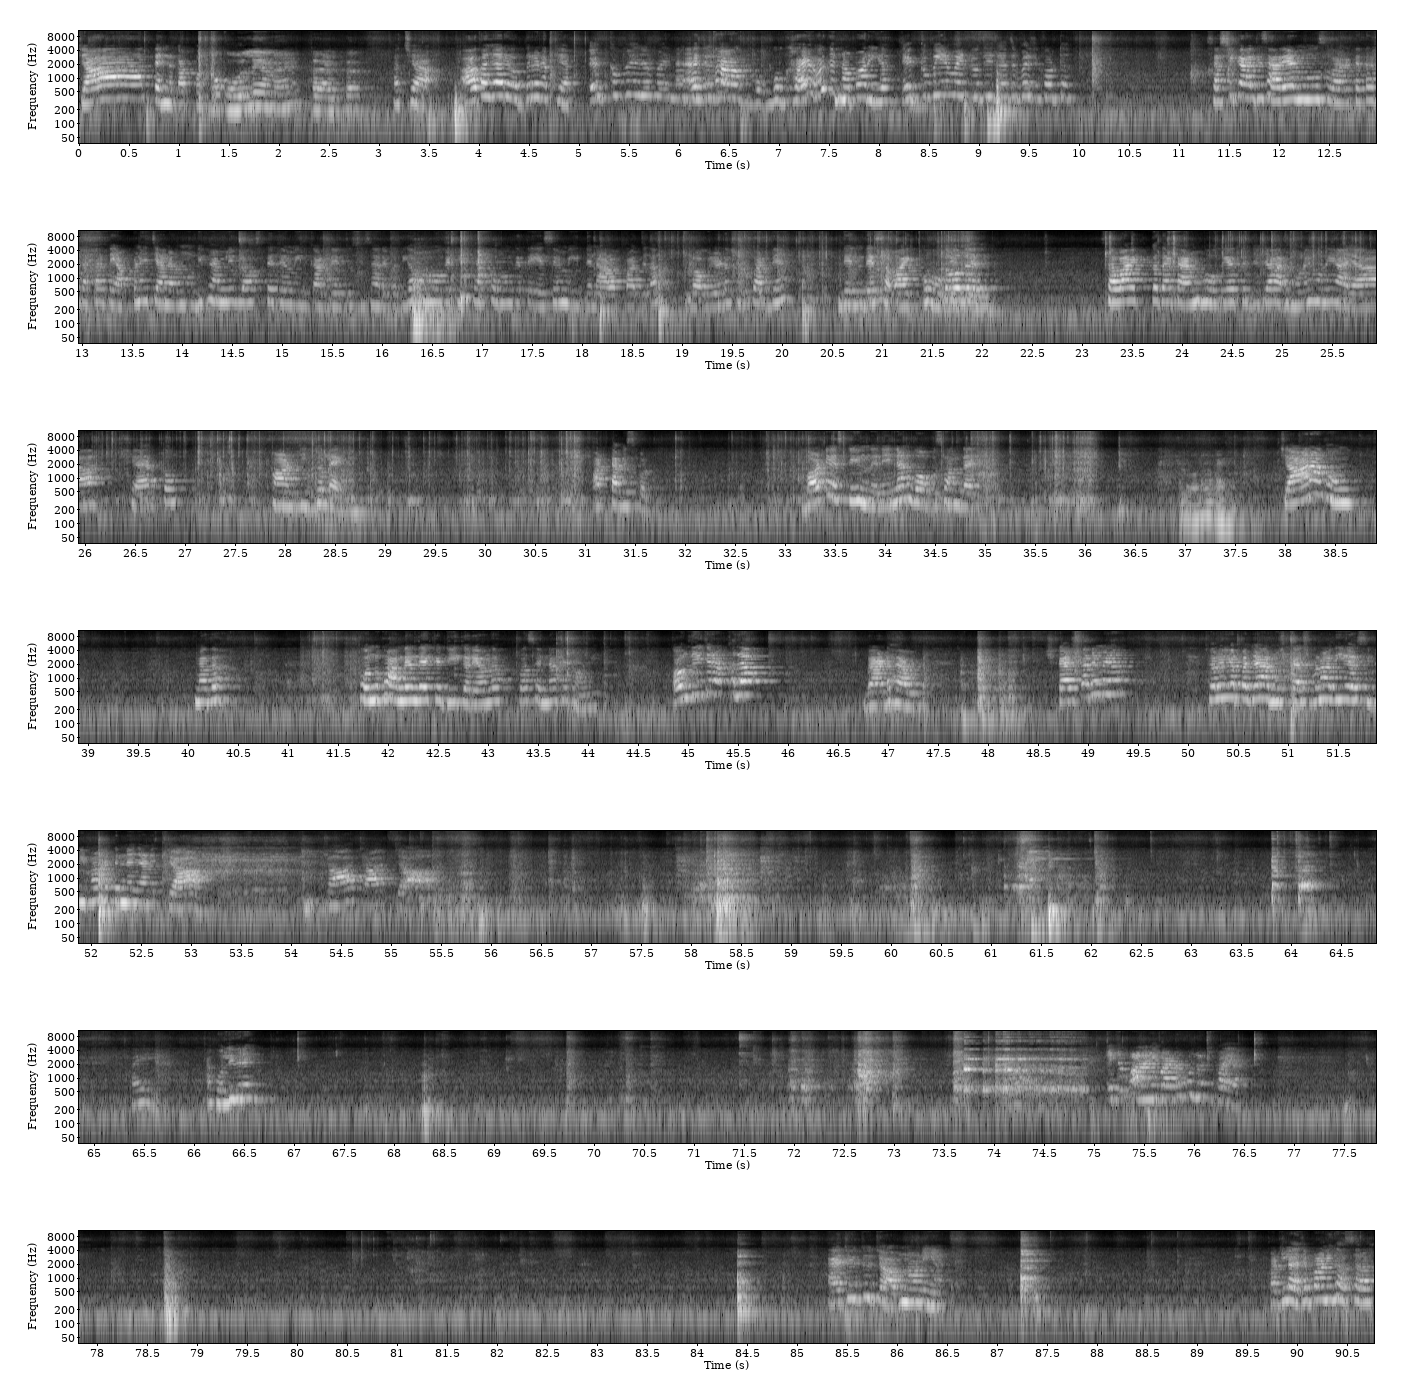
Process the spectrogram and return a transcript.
ਚਾਹ ਤਿੰਨ ਕੱਪ। ਉਹ ਖੋਲ ਲਿਆ ਮੈਂ ਕਣਕ ਅੱਛਾ ਆ ਤਾਂ ਯਾਰ ਉਧਰ ਹੀ ਰੱਖਿਆ। ਇੱਕ ਵੀਰ ਮੈਨੂੰ ਇਹ ਜਿਹੜਾ ਗੁਖਾਏ ਹੋਏ ਕਿੰਨਾ ਭਾਰੀ ਆ। ਇੱਕ ਵੀਰ ਮੈਨੂੰ ਦੀ ਦੇ ਬਿਸਕੁਟ ਸਤਿ ਸ਼੍ਰੀ ਅਕਾਲ ਜੀ ਸਾਰਿਆਂ ਨੂੰ ਸਵਾਗਤ ਹੈ ਤੁਹਾਡਾ ਤੁਹਾਡੇ ਆਪਣੇ ਚੈਨਲ ਮੁੰਡੀ ਫੈਮਿਲੀ ਵਲੌਗਸ ਤੇ ਤੇ ਉਮੀਦ ਕਰਦੇ ਹਾਂ ਤੁਸੀਂ ਸਾਰੇ ਵਧੀਆ ਹੋਵੋਗੇ ਠੀਕ ਠਾਕ ਹੋਵੋਗੇ ਤੇ ਇਸੇ ਉਮੀਦ ਦੇ ਨਾਲ ਆਪਾਂ ਅੱਜ ਦਾ ਵਲੌਗ ਜਿਹੜਾ ਸ਼ੁਰੂ ਕਰਦੇ ਹਾਂ। ਦਿਨ ਦੇ ਸਵਾ ਇੱਕ ਹੋ ਦੋ ਗਏ। ਦਿਨ। ਸਵਾ ਇੱਕ ਦਾ ਟਾਈਮ ਹੋ ਗਿਆ ਤੇ ਜੁਝਾਰ ਹੁਣੇ ਹੁਣੇ ਆਇਆ ਸ਼ਹਿਰ ਤੋਂ। ਖਾਣ ਚੀਜ਼ੋਂ ਲੈ ਕੇ। ਆਟਾ ਬਿਸਕੁਟ। ਬਹੁਤ ਟੇਸਟੀ ਹੁੰਦੇ ਨੇ ਇਹਨਾਂ ਨੂੰ ਬਹੁਤ ਪਸੰਦ ਹੈ। ਚਾਹ ਨਾ ਖਾਉਂ ਮੈਂ ਤਾਂ ਤੁਹਾਨੂੰ ਖਾਂਦੇ ਦੇਖ ਕੇ ਜੀ ਕਰਿਆ ਹੁੰਦਾ ਬਸ ਇੰਨਾ ਕੇ ਖਾਉਂਗੀ ਕੌਲੀ 'ਚ ਰੱਖ ਲਾ। ਬੈਡ ਹੈਬਿਟ ਸ਼ਿਕਾਇਤ ਕਰੇ ਮੇਰਾ ਚਲੋ ਜੀ ਆਪਾਂ ਜਹਾਰ ਨੂੰ ਸਕੈਚ ਬਣਾ ਲਈਏ ਅਸੀਂ ਪੀਵਾਂਗੇ ਤਿੰਨੇ ਜਾਣੇ ਚਾਹ। ਚਾਹ ਚਾਹ ਚਾਹ ਹਾਈ ਆ ਖੋਲੀ ਵੀਰੇ ਇਹ ਤਾਂ ਪਾਣੀ ਵਾਟਰ ਕੂਲਰ ਚ ਪਾਇਆ ਐ ਚੀ ਤੂੰ ਚਾਹ ਬਣਾਉਣੀ ਆ। ਕੱਢ ਲੈ ਜਾ ਪਾਣੀ ਦਾ ਸਾਰਾ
